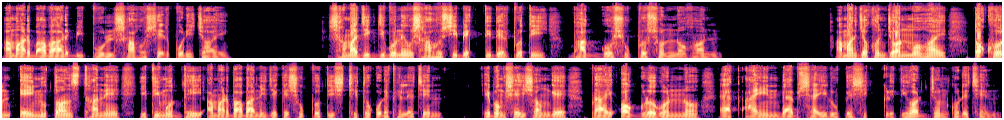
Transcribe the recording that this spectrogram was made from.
আমার বাবার বিপুল সাহসের পরিচয়। সামাজিক জীবনেও সাহসী ব্যক্তিদের প্রতি ভাগ্য সুপ্রসন্ন হন। আমার যখন জন্ম হয়, তখন এই নূতন স্থানে ইতিমধ্যেই আমার বাবা নিজেকে সুপ্রতিষ্ঠিত করে ফেলেছেন এবং সেই সঙ্গে প্রায় অগ্রগণ্য এক আইন ব্যবসায়ী রূপে স্বীকৃতি অর্জন করেছেন।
